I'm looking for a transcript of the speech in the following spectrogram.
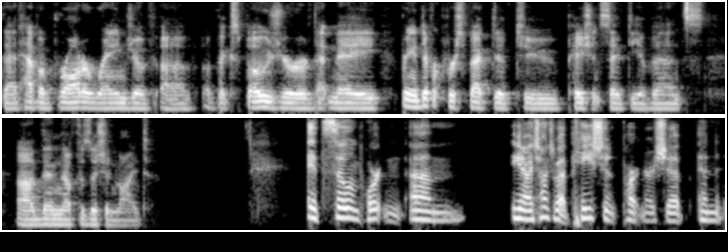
that have a broader range of, of, of exposure that may bring a different perspective to patient safety events uh, than a physician might. It's so important um, you know i talked about patient partnership and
